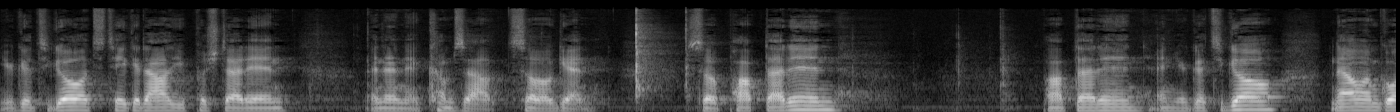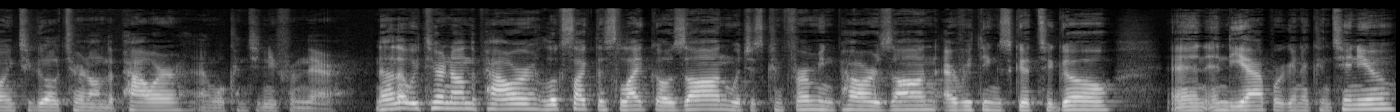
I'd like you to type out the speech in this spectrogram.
you're good to go. And to take it out, you push that in and then it comes out. So again, so pop that in, pop that in and you're good to go. Now I'm going to go turn on the power and we'll continue from there. Now that we turn on the power, looks like this light goes on, which is confirming power is on. Everything's good to go. And in the app, we're going to continue.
